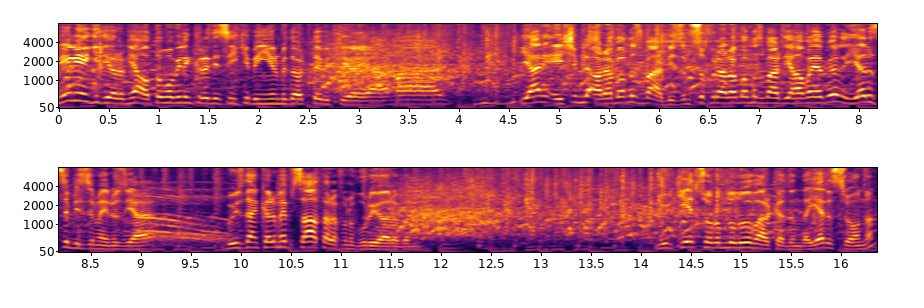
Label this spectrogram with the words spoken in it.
Nereye gidiyorum ya? Otomobilin kredisi 2024'te bitiyor ya. Aman. Yani eşimle arabamız var. Bizim sıfır arabamız var diye hava yapıyoruz. Yarısı bizim henüz ya. Bu yüzden karım hep sağ tarafını vuruyor arabanın. Mülkiyet sorumluluğu var kadında. Yarısı onun,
